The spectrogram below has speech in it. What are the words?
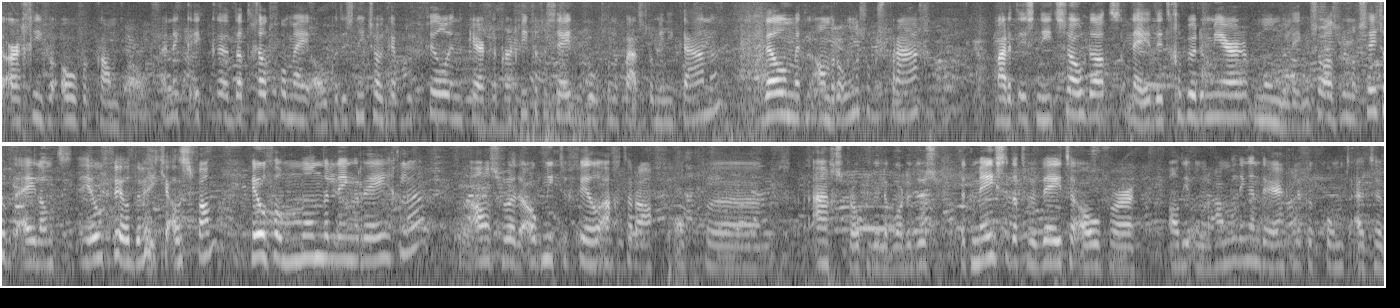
de archieven over Campo. En ik, ik, eh, dat geldt voor mij ook. Het is niet zo, ik heb natuurlijk veel in de kerkelijke archieven gezeten, bijvoorbeeld van de Paters Dominicanen. Wel met een andere onderzoeksvraag. Maar het is niet zo dat, nee, dit gebeurde meer mondeling. Zoals we nog steeds op het eiland heel veel, daar weet je alles van, heel veel mondeling regelen. Als we er ook niet te veel achteraf op uh, aangesproken willen worden. Dus het meeste dat we weten over al die onderhandelingen en dergelijke komt uit de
